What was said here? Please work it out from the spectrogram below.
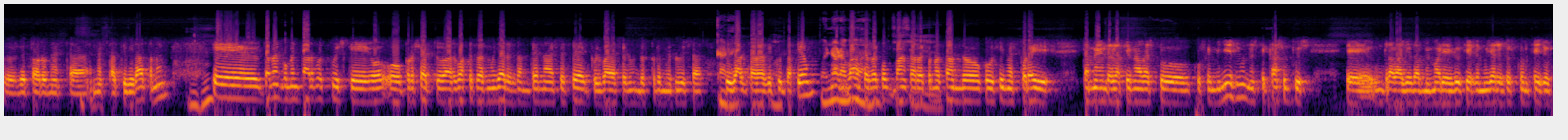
eh, de Toro nesta, nesta actividade tamén. Uh -huh. eh, tamén comentarvos pois, que o, o proxecto As Voces das Mulleres da Antena SC pois, vai a ser un dos premios Luisa Caray. de Alta da Diputación. Pois pues, non, van, van, van, van, van, van, van, van, van, van, van, van, van, van, tamén relacionadas co, co feminismo, neste caso, pois, eh, un traballo da memoria e lucias de mulleres dos concellos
